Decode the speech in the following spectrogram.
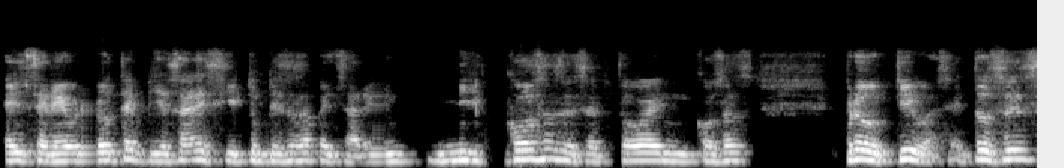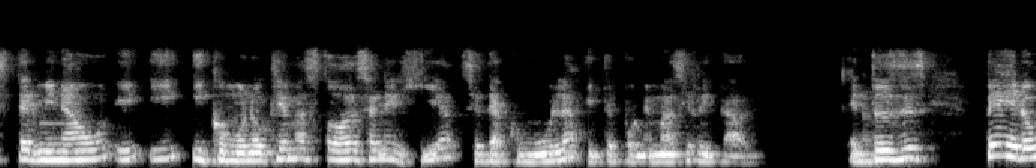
el cerebro te empieza a decir, tú empiezas a pensar en mil cosas, excepto en cosas productivas. Entonces termina y, y, y como no quemas toda esa energía, se te acumula y te pone más irritable. Entonces, pero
